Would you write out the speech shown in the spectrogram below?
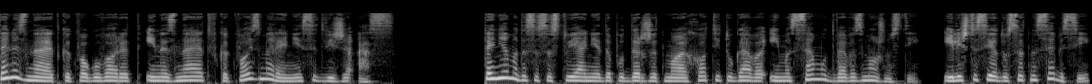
Те не знаят какво говорят и не знаят в какво измерение се движа аз. Те няма да са състояние да поддържат моя ход и тогава има само две възможности. Или ще си ядосат на себе си,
